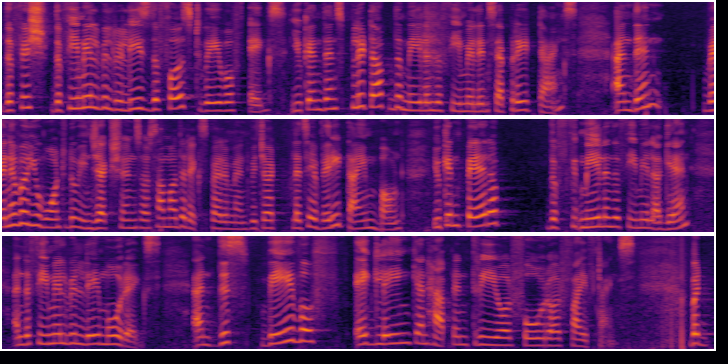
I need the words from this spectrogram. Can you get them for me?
the fish, the female will release the first wave of eggs. You can then split up the male and the female in separate tanks. And then whenever you want to do injections or some other experiment, which are, let's say, very time bound, you can pair up the male and the female again, and the female will lay more eggs. And this wave of egg laying can happen three or four or five times. But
